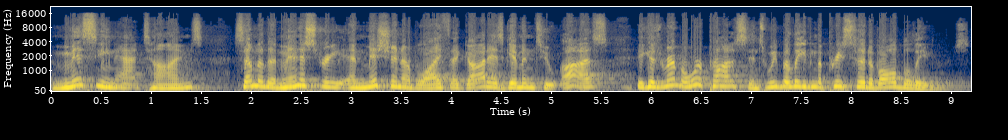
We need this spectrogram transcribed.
missing at times some of the ministry and mission of life that God has given to us. Because remember, we're Protestants. We believe in the priesthood of all believers.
